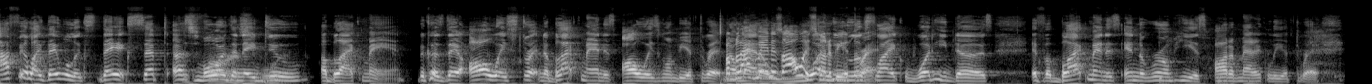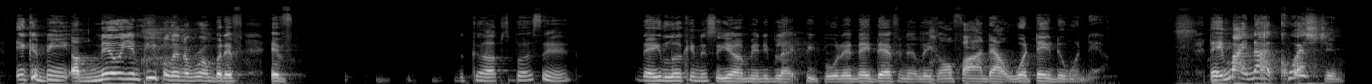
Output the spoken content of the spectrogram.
I feel like they will ex- they accept us As more than they what? do a black man because they're always threatened. A black man is always going to be a threat. A black man is always gonna be he a looks threat. like, what he does. If a black man is in the room, he is automatically a threat. It could be a million people in the room, but if if the cops bust in, they looking to see how many black people, and they definitely gonna find out what they doing there. They might not question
